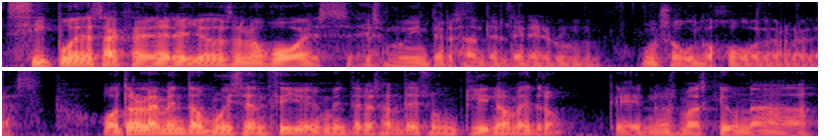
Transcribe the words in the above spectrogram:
si puedes acceder a ello, desde luego es, muy interesante el tener un, segundo juego de ruedas. Otro elemento muy sencillo y muy interesante es un clinómetro, que no es más que una,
